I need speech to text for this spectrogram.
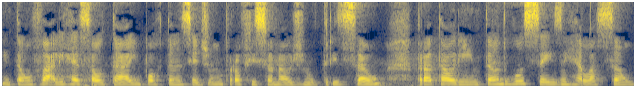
então vale ressaltar a importância de um profissional de nutrição para estar tá orientando vocês em relação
